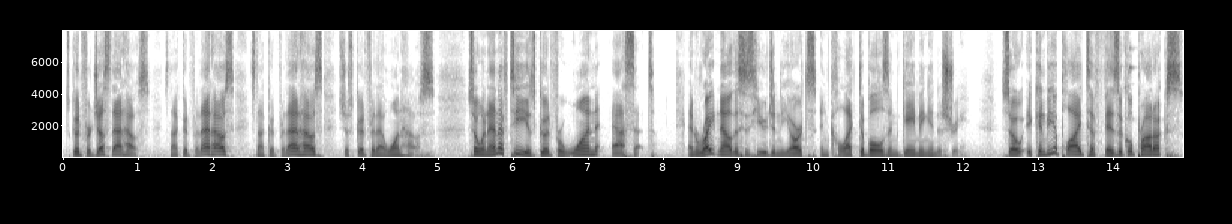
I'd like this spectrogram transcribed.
It's good for just that house. It's not good for that house. It's not good for that house. It's just good for that one house. So an NFT is good for one asset. And right now this is huge in the arts and collectibles and gaming industry. So it can be applied to physical products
